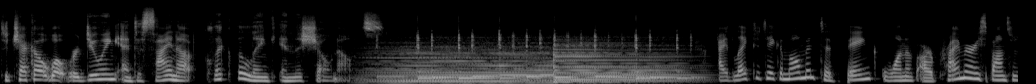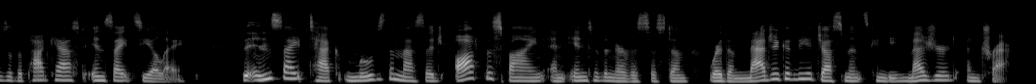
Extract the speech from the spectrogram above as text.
To check out what we're doing and to sign up, click the link in the show notes. I'd like to take a moment to thank one of our primary sponsors of the podcast, Insight CLA. The Insight tech moves the message off the spine and into the nervous system, where the magic of the adjustments can be measured and tracked.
